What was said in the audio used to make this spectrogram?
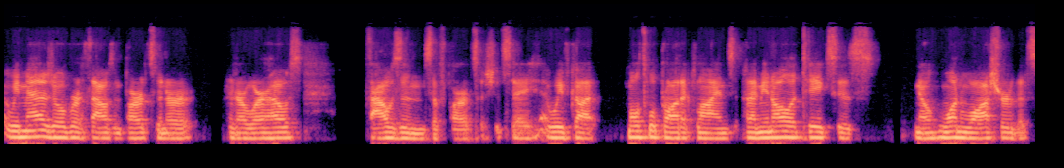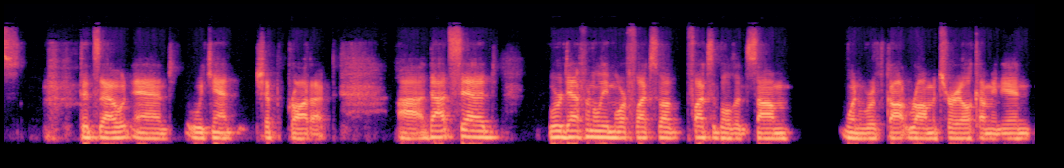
we manage over a thousand parts in our in our warehouse, thousands of parts, I should say. We've got multiple product lines, and I mean, all it takes is you know one washer that's that's out, and we can't ship a product. Uh, that said, we're definitely more flexible flexible than some when we've got raw material coming in.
